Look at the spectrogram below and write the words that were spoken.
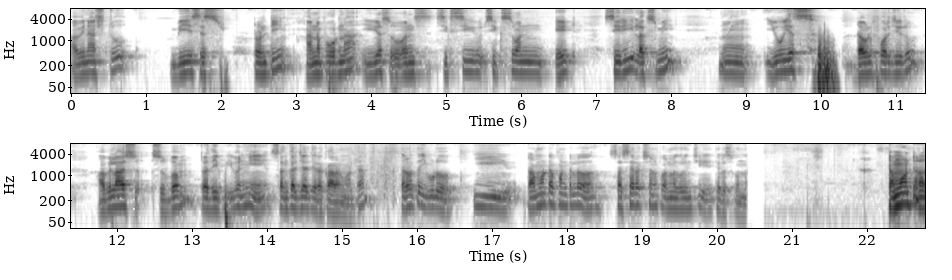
Avinash two BSS twenty Annapurna US one six six one eight Siri Lakshmi US double four zero Abhilash Shubham Pradeep ఇవన్నీ సంకరజాతి రకాలు అనమాట తర్వాత ఇప్పుడు ఈ టమోటా పంటలో సస్యరక్షణ పనుల గురించి తెలుసుకుందాం. టమోటా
